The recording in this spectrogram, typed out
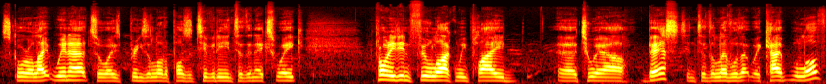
score a late winner. It always brings a lot of positivity into the next week. Probably didn't feel like we played uh, to our best and to the level that we're capable of.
